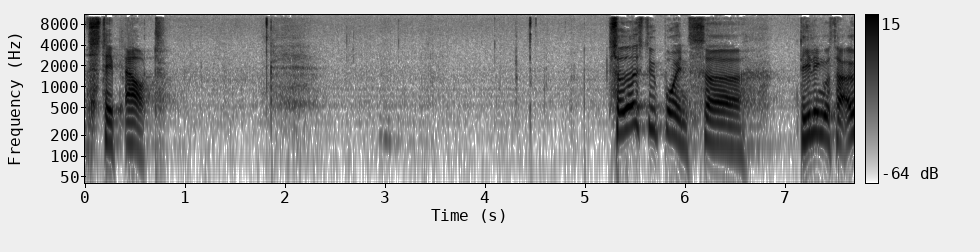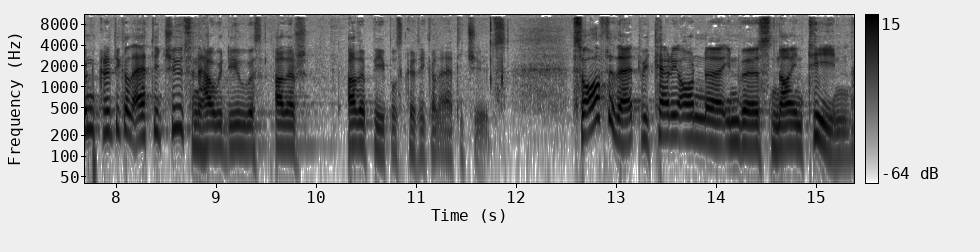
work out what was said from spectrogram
step out. So, those two points uh, dealing with our own critical attitudes and how we deal with others other people's critical attitudes. So after that, we carry on uh, in verse 19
